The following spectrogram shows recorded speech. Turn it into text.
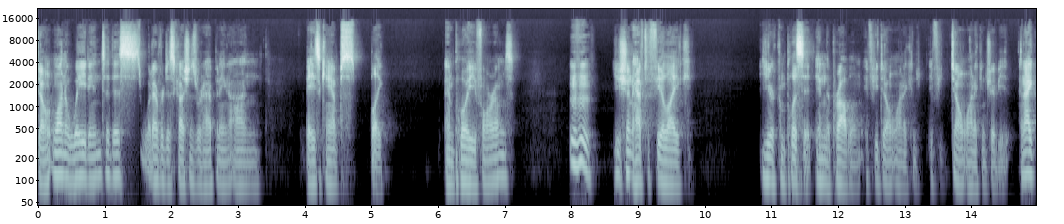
don't want to wade into this, whatever discussions were happening on Basecamp's like employee forums, Mhm. you shouldn't have to feel like you're complicit in the problem if you don't want to con- if you don't want to contribute. And I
